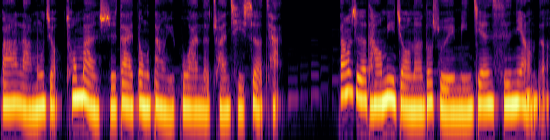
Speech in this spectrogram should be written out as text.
巴朗姆酒充满时代动荡与不安的传奇色彩，当时的糖蜜酒呢，都属于民间私酿的。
